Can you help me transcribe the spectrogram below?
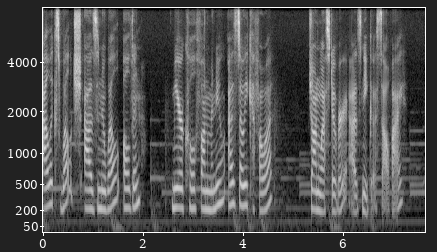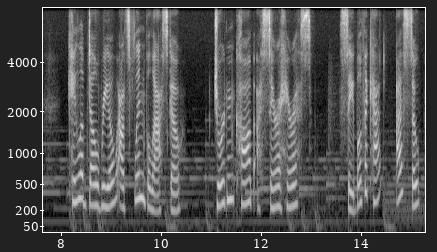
Alex Welch as Noel Alden, Miracle Fonmanu as Zoe Kafoa, John Westover as Nico Salvi, Caleb Del Rio as Flynn Velasco, Jordan Cobb as Sarah Harris, Sable the Cat as Soap,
